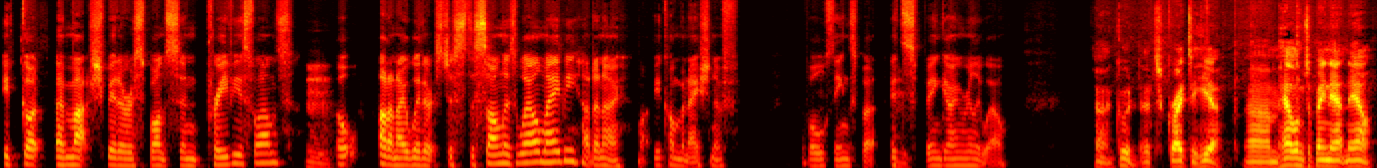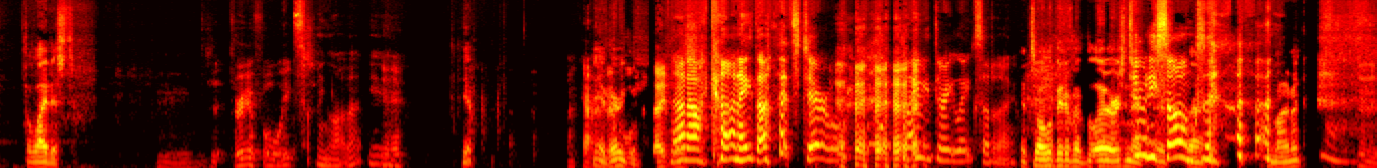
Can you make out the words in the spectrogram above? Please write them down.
it got a much better response than previous ones. Or I don't know whether it's just the song as well, maybe. I don't know. Might be a combination of of all things, but Hmm. it's been going really well. oh, good. That's great to hear. Um, how long's it been out now? The latest. Hmm, Is it three or four weeks? Something like that. Yeah. Yeah. Yep. I can't Yeah, remember very what the date No, no, I can't either. That's terrible. maybe three weeks. I don't know. It's all a bit of a blur, isn't it? Too many at, uh, songs. at the moment. Hmm.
